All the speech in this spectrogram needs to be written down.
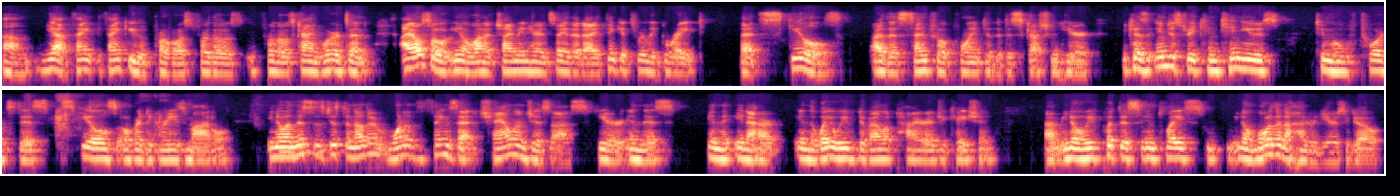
um, yeah, thank thank you, Provost, for those for those kind words. And I also, you know, want to chime in here and say that I think it's really great that skills are the central point of the discussion here because industry continues to move towards this skills over degrees model. You know, and this is just another one of the things that challenges us here in this in the in our in the way we've developed higher education. Um, you know, we've put this in place, you know, more than hundred years ago,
